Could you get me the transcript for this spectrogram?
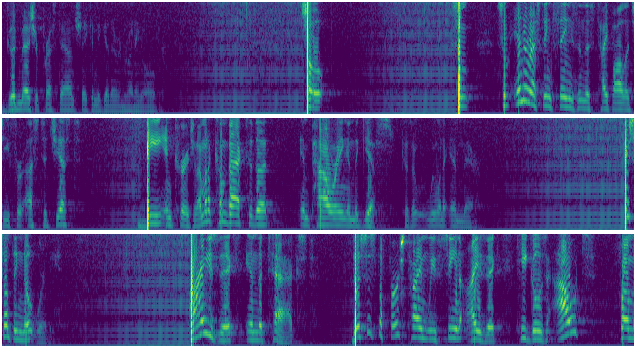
a good measure pressed down, shaken together, and running over. So, some, some interesting things in this typology for us to just be encouraged. I'm going to come back to the empowering and the gifts because we want to end there. Here's something noteworthy Isaac in the text, this is the first time we've seen Isaac. He goes out from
